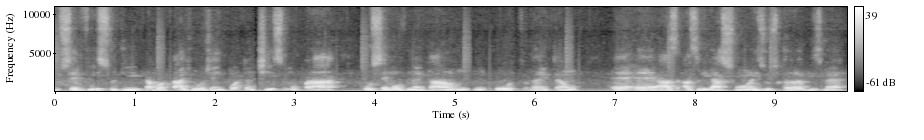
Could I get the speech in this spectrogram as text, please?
o serviço de cabotagem hoje é importantíssimo para você movimentar um, um porto, né, então, é, é, as, as, ligações, os hubs, né,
